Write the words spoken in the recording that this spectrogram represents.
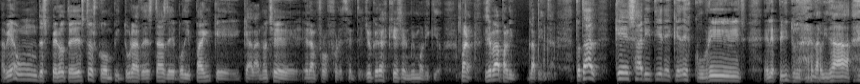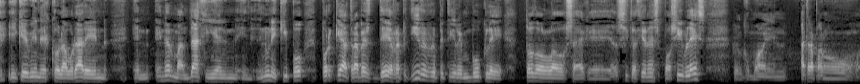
había un despelote de estos con pinturas de estas de body paint que, que a la noche eran fluorescentes. Yo creo que es el mismo líquido. Bueno, se va para la pinta. Total, que Sari tiene que descubrir el espíritu de la Navidad y que viene a colaborar en, en, en hermandad y en, en, un equipo, porque a través de repetir y repetir en bucle todas las eh, situaciones posibles, como en Atrapado,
